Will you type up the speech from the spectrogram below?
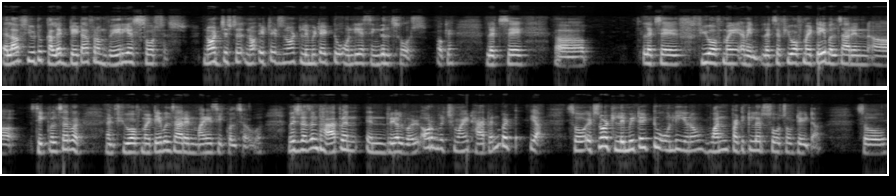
allows you to collect data from various sources. Not just a, no, it is not limited to only a single source. Okay, let's say uh, let's say few of my I mean let's say few of my tables are in uh, SQL Server and few of my tables are in MySQL Server, which doesn't happen in real world or which might happen, but yeah. So it's not limited to only you know one particular source of data. So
